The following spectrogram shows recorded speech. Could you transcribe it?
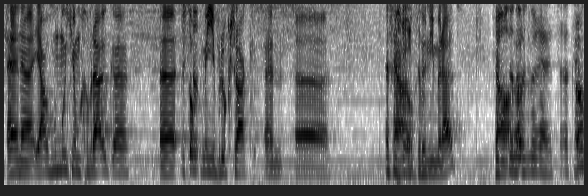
En eh, ja, hoe moet je hem gebruiken? Eh stop hem in je broekzak en... eh En vergeet er hem. niet meer uit. Is er nooit meer uit. Oké. Ah,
